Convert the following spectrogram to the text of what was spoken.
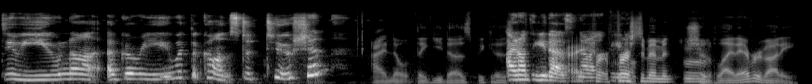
Do you not agree with the Constitution? I don't think he does because I don't think he does. No, I Fir- First don't. Amendment Mm. should apply to everybody.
